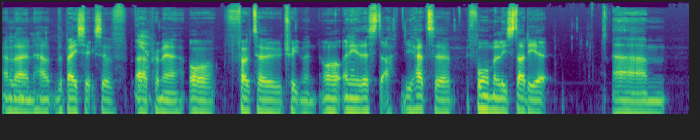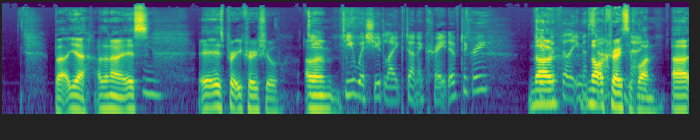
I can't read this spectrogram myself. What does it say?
and Mhm. learn how the basics of uh, Yeah. Premiere or photo treatment or any of this stuff. You had to formally study it. Um, but yeah, I don't know. It's Yeah. it is pretty crucial. Do, you, Um, do you wish you'd like done a creative degree? No, like you missed not a creative No. one. Uh,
